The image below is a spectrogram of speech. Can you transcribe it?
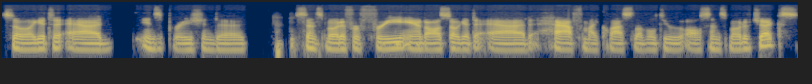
so I get to add inspiration to sense motive for free, and also get to add half my class level to all sense motive checks.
